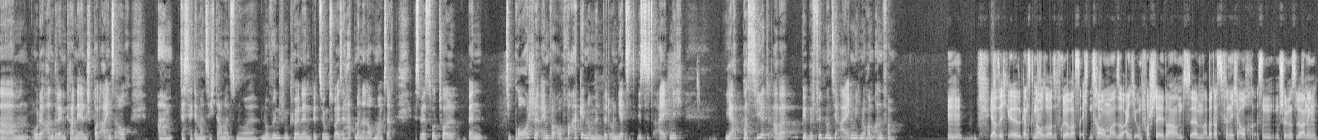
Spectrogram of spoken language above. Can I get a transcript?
ähm, oder anderen Kanälen, Sport 1 auch, ähm, das hätte man sich damals nur, nur wünschen können, beziehungsweise hat man dann auch mal gesagt, es wäre so toll, wenn die Branche einfach auch wahrgenommen wird. Und jetzt ist es eigentlich ja passiert, aber wir befinden uns ja eigentlich noch am Anfang. Mhm. Ja, sehe ich äh, ganz genauso. Also früher war es echt ein Traum, also eigentlich unvorstellbar. Und ähm, aber das finde ich auch ist ein, ein, schönes Learning.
